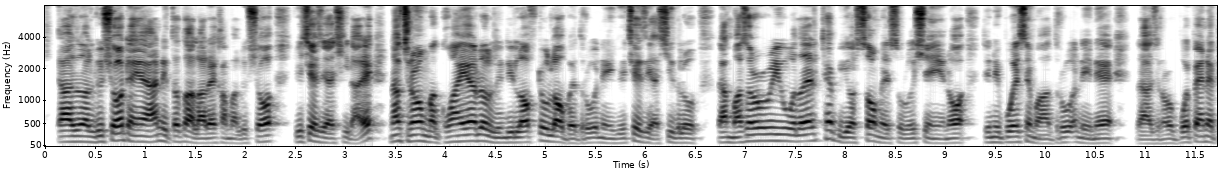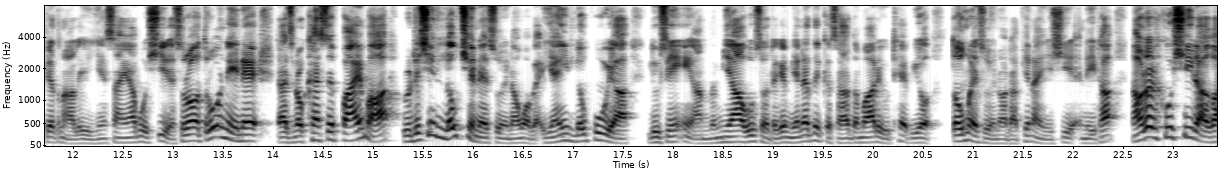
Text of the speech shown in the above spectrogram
။ဒါဆိုတော့ Lucio Danya ကနေတက်တက်လာတဲ့အခါမှာလူရှော့ရွေးချယ်စရာရှိလာတယ်။နောက်ကျွန်တော်တို့ Maguire တို့ Lindelof တို့လောက်ပဲသူတို့အနေနဲ့ရွေးချယ်စရာရှိသလိုဒါ Mazzarri ကိုလည်းထပ်ပြီးတော့ဆော့မယ်ဆိုလို့ရှိရင်တော့ဒီနေ့ပွဲစဉ်မှာသူတို့အနေနဲ့ဒါကျွန်တော်တို့ပွဲပန်းတဲ့ပြဿနာလေးရင်ဆိုင်ရဖို့ရှိတယ်။ဆိုတော့သူတို့အနေနဲ့ဒါကျွန်တော် cancel ပိုင်းမှာ rotation လုပ်ချင်တယ်ဆိုရင်တော့ပဲအရင်ကြီးလုပ်ဖို့ရလူစင်းအင်အားမများဘူးဆိုတော့တကယ်မျက်နှာသစ်ကစားသမားတွေကိုထည့်ပြီးတော့သုံးမယ်ဆိုရင်တော့ဒါဖြစ်နိုင်ရရှိတဲ့အနေထား။နောက်တစ်ခုရှိတာက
